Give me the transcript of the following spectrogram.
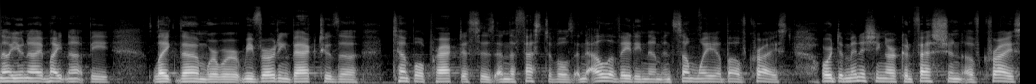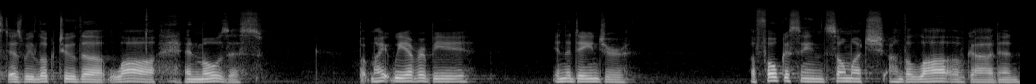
Now, you and I might not be like them, where we're reverting back to the temple practices and the festivals and elevating them in some way above Christ, or diminishing our confession of Christ as we look to the law and Moses. But might we ever be in the danger of focusing so much on the law of God and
